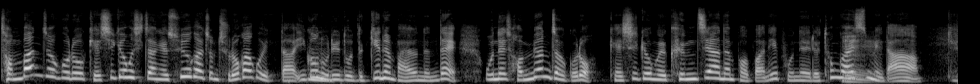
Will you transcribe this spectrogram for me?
전반적으로 개식용 시장의 수요가 좀 줄어가고 있다. 이건 음. 우리도 느끼는 바였는데 오늘 전면적으로 개식용을 금지하는 법안이 본회의를 통과했습니다. 음.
